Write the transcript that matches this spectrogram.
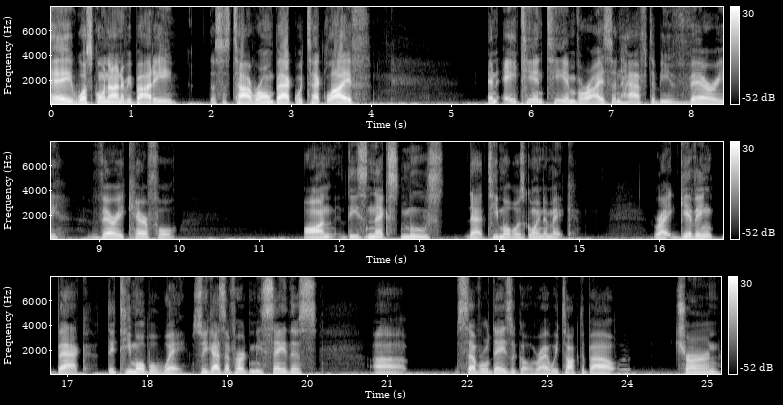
Hey, what's going on, everybody? This is Tyrone back with Tech Life. And AT&T and Verizon have to be very, very careful on these next moves that T-Mobile is going to make. Right, giving back the T-Mobile way. So you guys have heard me say this uh, several days ago, right? We talked about churn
